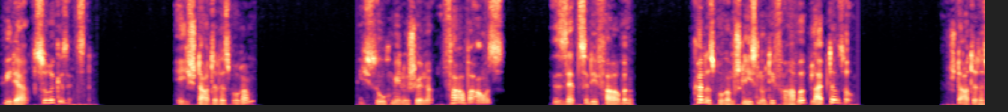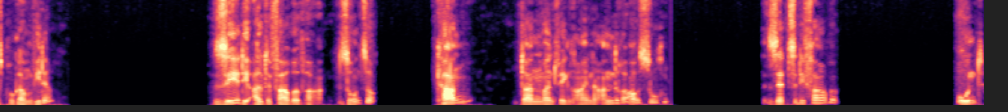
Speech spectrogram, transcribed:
wieder zurückgesetzt. Ich starte das Programm. Ich suche mir eine schöne Farbe aus, setze die Farbe, kann das Programm schließen und die Farbe bleibt dann so. Starte das Programm wieder sehe, die alte Farbe war so und so, kann dann meinetwegen eine andere aussuchen, setze die Farbe und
